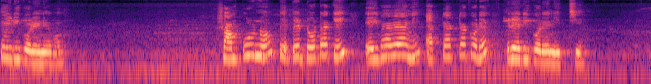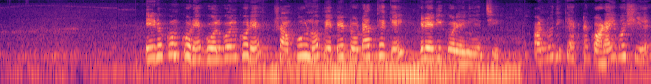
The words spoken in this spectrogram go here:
তৈরি করে নেব। সম্পূর্ণ পেঁপের ডোটাকেই এইভাবে আমি একটা একটা করে রেডি করে নিচ্ছি। এইরকম করে গোল গোল করে সম্পূর্ণ পেঁপের ডোটার থেকেই রেডি করে নিয়েছি। অন্যদিকে একটা কড়াই বসিয়ে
